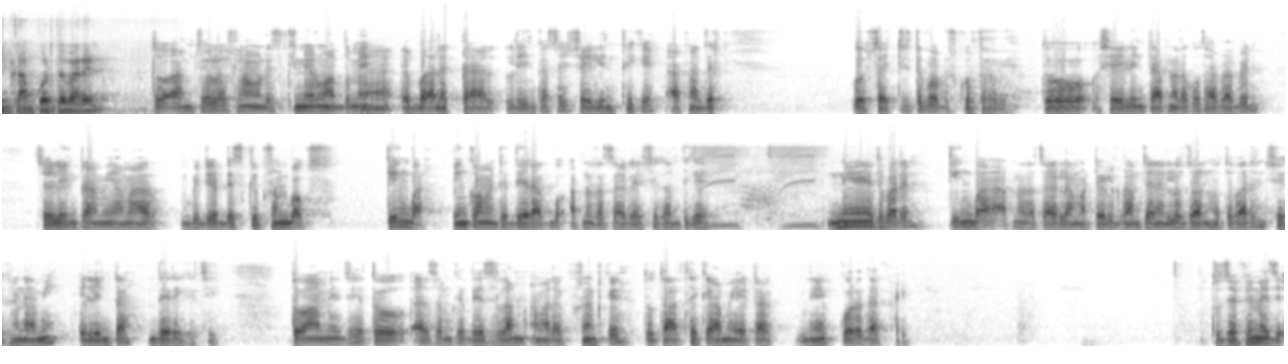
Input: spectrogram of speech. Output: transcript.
ইনকাম করতে পারেন। তো আমি চলে আসলাম আমার স্ক্রিনের মাধ্যমে। এবার একটা লিঙ্ক আছে সেই লিঙ্ক থেকে আপনাদের ওয়েবসাইটটিতে প্রবেশ করতে হবে। তো সেই লিঙ্কটা আপনারা কোথায় পাবেন? সেই লিঙ্কটা আমি আমার ভিডিও ডেসক্রিপশন বক্স কিংবা পিন কমেন্টে দিয়ে রাখব। আপনারা চাইলে সেখান থেকে নিয়ে নিতে পারেন কিংবা আপনারা চাইলে আমার টেলিগ্রাম চ্যানেলেও জয়েন হতে পারেন। সেখানে আমি এই লিঙ্কটা দিয়ে রেখেছি। তো আমি যেহেতু একজনকে দিয়েছিলাম আমার এক ফ্রেন্ডকে তো তার থেকে আমি এটা নিয়ে করে দেখাই। তো যেখানে এই যে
